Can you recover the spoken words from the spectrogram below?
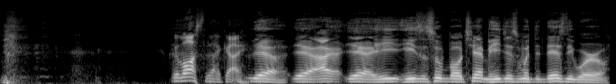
we lost to that guy. Yeah, yeah, I, yeah. He he's a Super Bowl champion. He just went to Disney World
